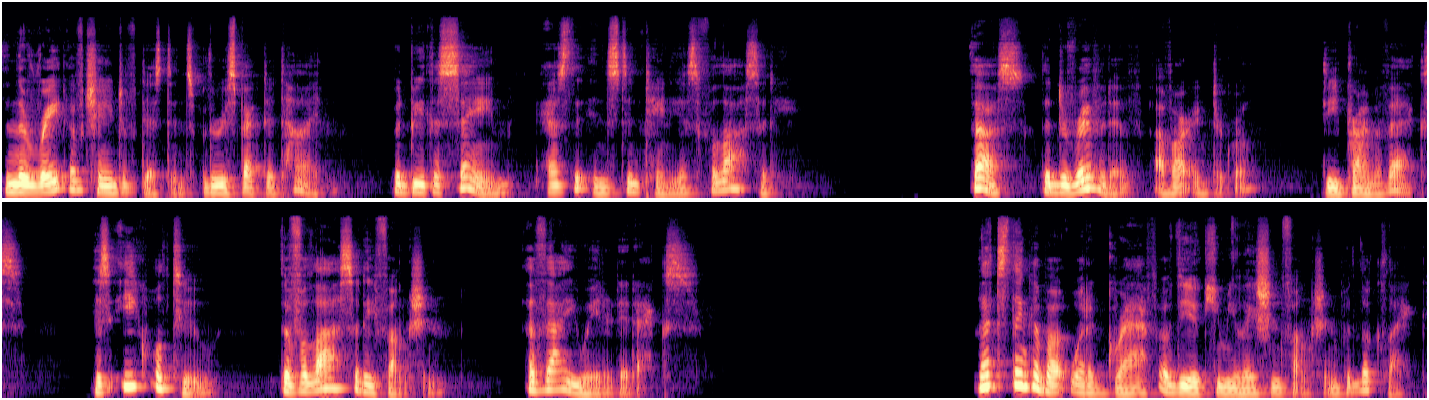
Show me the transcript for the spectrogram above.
then the rate of change of distance with respect to time would be the same as the instantaneous velocity. Thus, the derivative of our integral, d prime of x, is equal to the velocity function evaluated at x. Let's think about what a graph of the accumulation function would look like.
